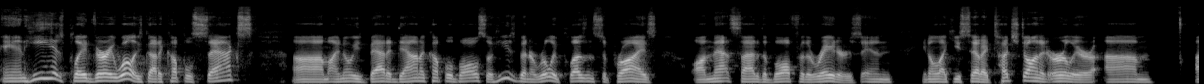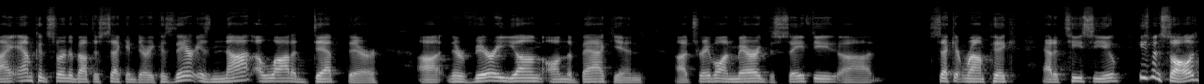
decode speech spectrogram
And he has played very well. He's got a couple sacks. Um, I know he's batted down a couple balls. So he has been a really pleasant surprise on that side of the ball for the Raiders. And, you know, like you said, I touched on it earlier. Um, I am concerned about the secondary because there is not a lot of depth there. Uh, they're very young on the back end. Uh, Tre'von Moehrig, the safety, uh, second round pick at a TCU. He's been solid,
